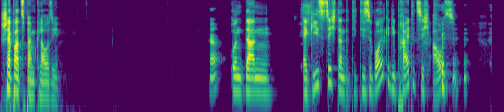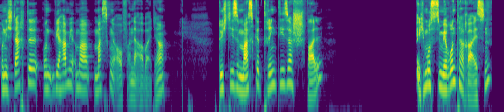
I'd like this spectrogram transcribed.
scheppert's beim Klausi. Ja. Und dann ergießt sich dann die, diese Wolke, die breitet sich aus. und ich dachte, und wir haben ja immer Masken auf an der Arbeit, ja. Durch diese Maske dringt dieser Schwall. Ich musste mir runterreißen,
